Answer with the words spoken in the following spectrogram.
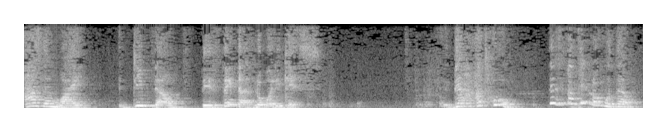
Ask them why. Deep down, they think that nobody cares. They are at home. There's nothing wrong with them.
